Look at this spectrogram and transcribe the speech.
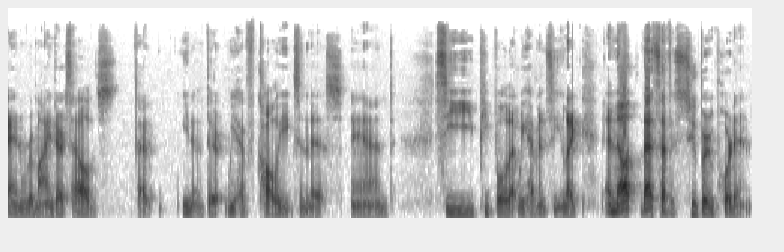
and remind ourselves that you know there we have colleagues in this. And see people that we haven't seen like and that that stuff is super important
